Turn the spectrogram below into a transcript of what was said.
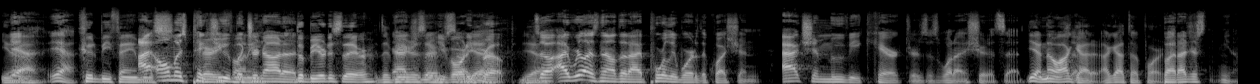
You know, Yeah, yeah. Could be famous. I almost picked very you, but you're not a. The beard is there. The beard is there. you've so already yeah. prepped. Yeah. So I realize now that I poorly worded the question. Action movie characters is what I should have said. yeah. No, I got it. I got that part. But I just, you know.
